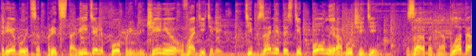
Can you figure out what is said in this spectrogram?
требуется представитель по привлечению водителей. Тип занятости – полный рабочий день. Заработная плата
